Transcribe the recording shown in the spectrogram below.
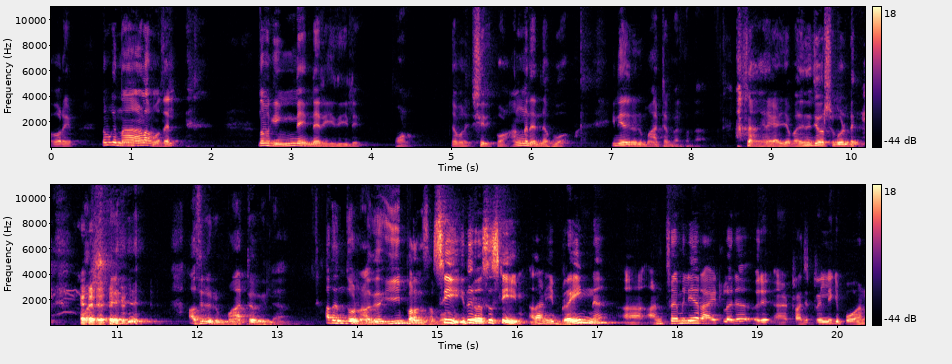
അപ്പോൾ പറയും നമുക്ക് നാളെ മുതൽ നമുക്ക് ഇന്ന ഇന്ന രീതിയിൽ പോകണം ഞാൻ പറയും ശരി പോകണം അങ്ങനെ തന്നെ പോവാം. ഇനി അതിനൊരു മാറ്റം വരുത്തണ്ട. അങ്ങനെ കഴിഞ്ഞ പതിനഞ്ച് വർഷം കൊണ്ട്. പക്ഷേ അതിനൊരു മാറ്റവുമില്ല. അതെന്തുകൊണ്ടാണ്? അത് ഈ പറഞ്ഞ സംഭവം. സി ഇത് റെസിസ്റ്റ് ചെയ്യും. അതാണ് ഈ ബ്രെയിനിന് അൺഫെമിലിയർ ആയിട്ടുള്ളൊരു ഒരു ട്രജക്ടറിയിലേക്ക് പോകാൻ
